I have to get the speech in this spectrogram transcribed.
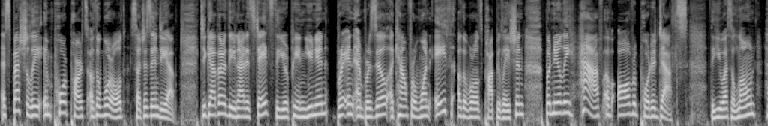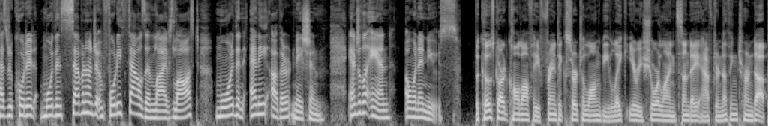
especially in poor parts of the world, such as India. Together, the United States, the European Union, Britain, and Brazil account for one eighth of the world's population, but nearly half of all reported deaths. The U.S. alone has recorded more than 740,000 lives lost, more than any other nation. Angela Ann, ONN News. The Coast Guard called off a frantic search along the Lake Erie shoreline Sunday after nothing turned up.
